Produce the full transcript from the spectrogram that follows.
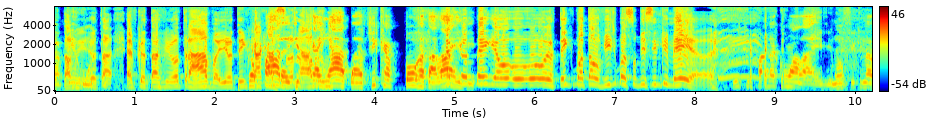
Eu tava, eu tava, é porque eu tava em outra aba e eu tenho que então, ficar para de ficar em aba, fica a porra da live. É eu, tenho, eu, eu, eu, tenho que botar o vídeo pra subir 5 e meia. Fique para com a live, não fique na.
